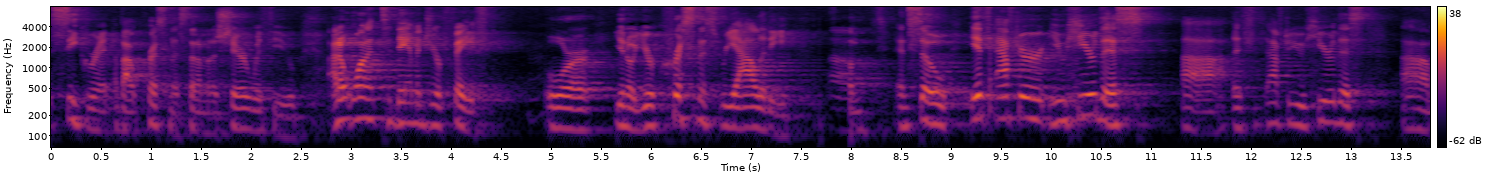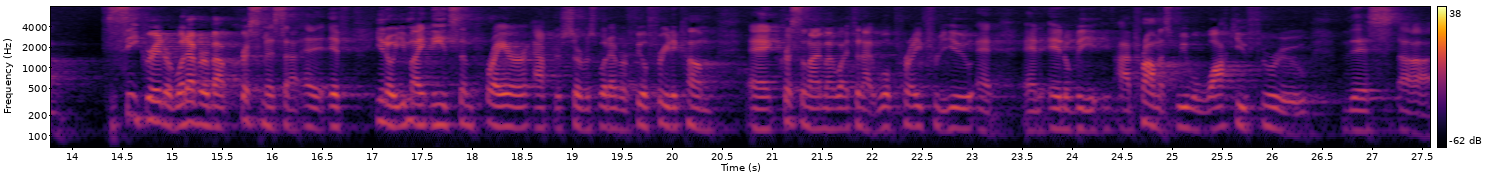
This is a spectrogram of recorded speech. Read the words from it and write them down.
secret about Christmas that I'm going to share with you. I don't want it to damage your faith or, you know, your Christmas reality. Um, and so if after you hear this, uh, if after you hear this um, secret or whatever about Christmas, uh, if, you know, you might need some prayer after service, whatever, feel free to come and Chris and I, my wife and I, will pray for you, and, and it'll be, I promise, we will walk you through this uh,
